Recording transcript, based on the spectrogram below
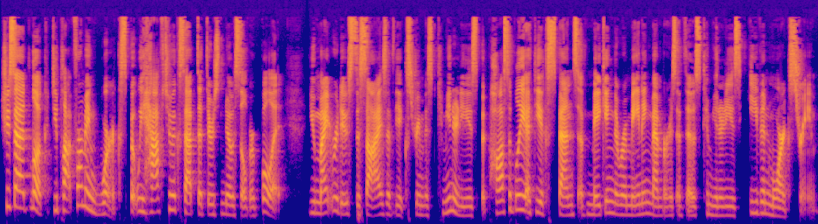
she said, "Look, deplatforming works, but we have to accept that there's no silver bullet. You might reduce the size of the extremist communities, but possibly at the expense of making the remaining members of those communities even more extreme."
